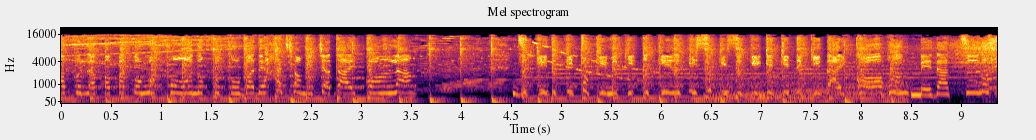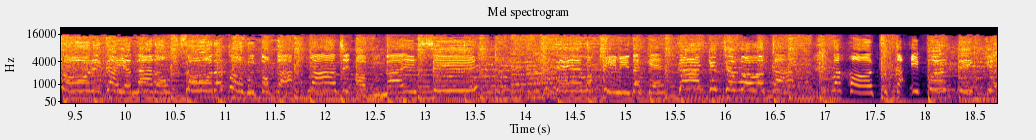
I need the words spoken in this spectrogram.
アプラパパと魔法の言葉ではちゃめちゃ大混乱。ズキズキときめきウキウキ好き好き劇的大興奮。目立つのそれが嫌なの。空飛ぶとかマジ危ないし。でも君だけかけちゃわわか。魔法使いプンティキュア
